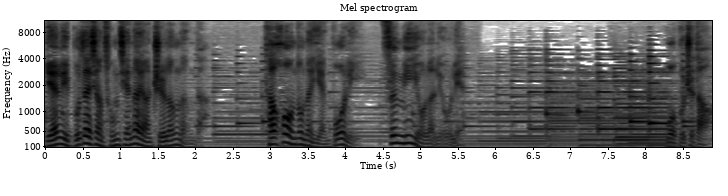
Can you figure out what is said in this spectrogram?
眼里不再像从前那样直愣愣的，他晃动的眼波里分明有了留恋。我不知道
